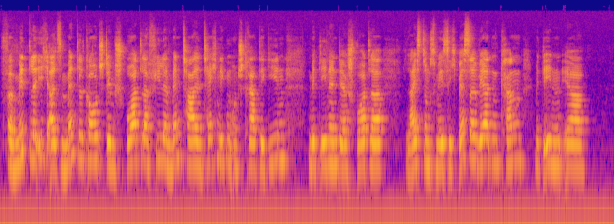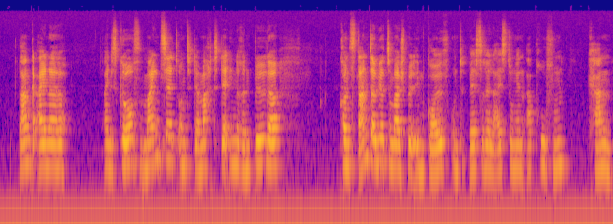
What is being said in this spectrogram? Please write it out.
vermittle ich als Mental Coach dem Sportler viele mentalen Techniken und Strategien, mit denen der Sportler leistungsmäßig besser werden kann, mit denen er dank einer eines Growth Mindset und der Macht der inneren Bilder konstanter wird, zum Beispiel im Golf und bessere Leistungen abrufen kann.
